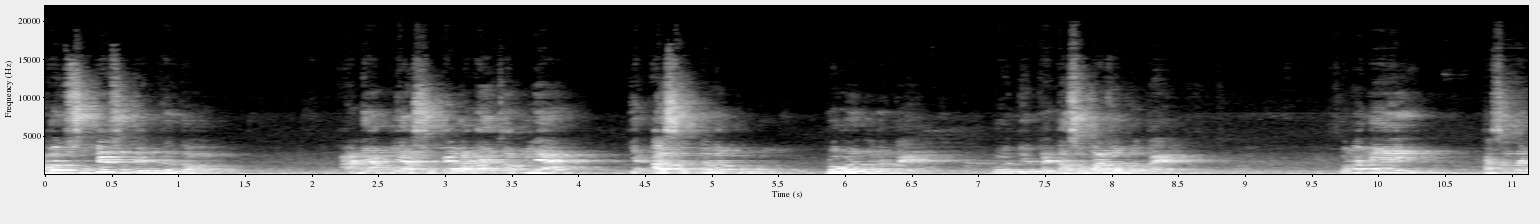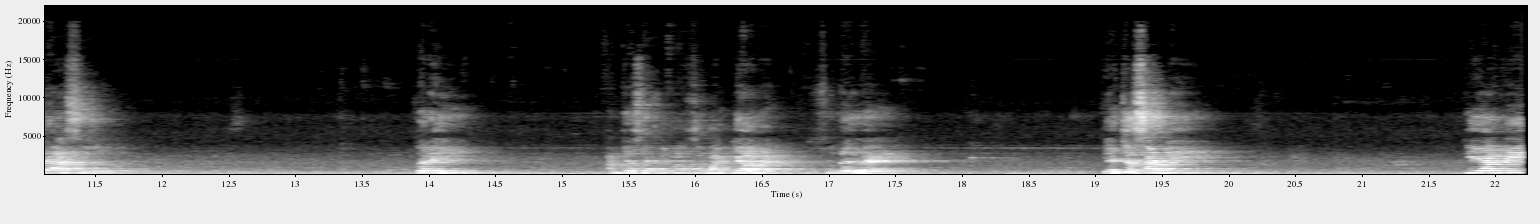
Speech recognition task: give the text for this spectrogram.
आपण सुटे सुटे भिडत आहोत. आणि आपल्या सुट्या लढायच आपल्या या असत्याला प्रबळ करत आहे बळ देत आहेत. असं माझं मत आहे. पण आम्ही असं जरी असलं तरी आमच्यासाठी माझं भाग्यवान आहे सुदैव आहे. याच्यासाठी की आम्ही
